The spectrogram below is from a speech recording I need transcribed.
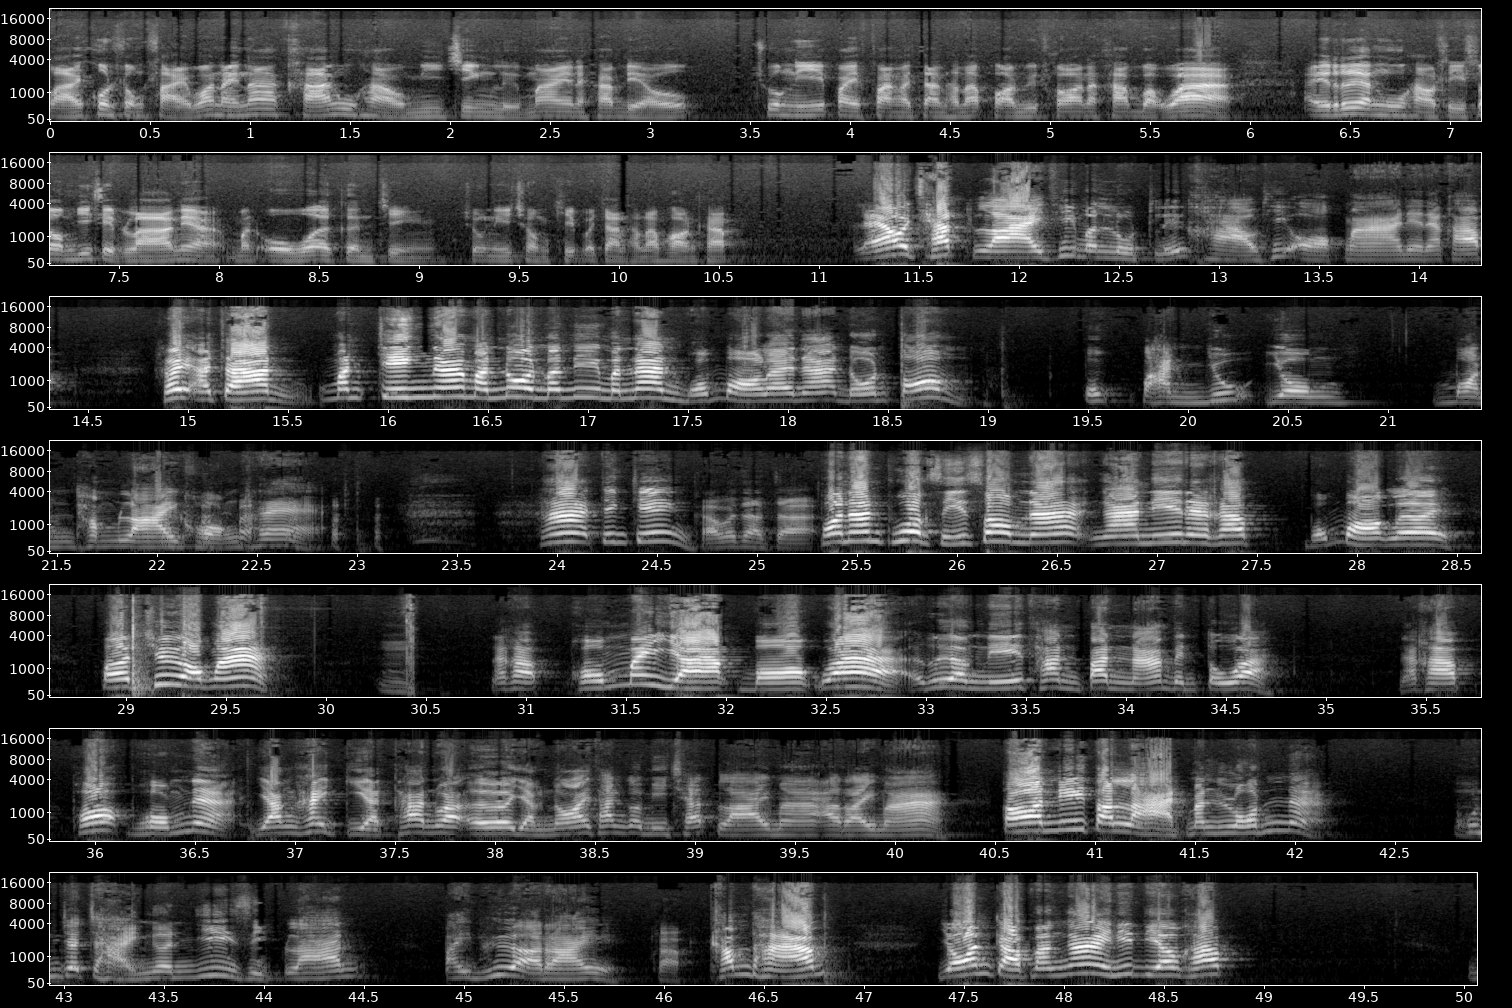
หลายคนสงสัยว่าในหน้าค้างูเห่ามีจริงหรือไม่นะครับ เดี๋ยวช่วงนี้ไปฟังอาจารย์ธนพรวิเคราะห์นะครับ บอกว่าไอ้เรื่องงูเห่าสีส้ม 20 ล้านเนี่ยมันโอเวอร์เกินจริง ช่วงนี้ชมคลิปอาจารย์ธนพรครับ แล้วแชทไลน์ที่มันหลุดหรือข่าวที่ออกมาเนี่ยนะครับเฮ้ยอาจารย์มันจริงนะมันโน่นมันนี่มันนั่น ผมบอกเลยนะ โดนต้มปลุกปั่นยุยงบ่อนทำลายของแท้ฮะจริง ๆ ครับอาจารย์จะเพราะนั้นพวกสีส้มนะ งานนี้นะครับ ผมบอกเลย เปิดชื่อออกมา นะครับ ผมไม่อยากบอกว่าเรื่องนี้ท่านปั้นน้ำเป็นตัวนะครับ เพราะผมเนี่ยยังให้เกียรติท่านว่าเอออย่างน้อยท่านก็มีแชทไลน์มาอะไรมา ตอนนี้ตลาดมันล้นน่ะคุณจะจ่ายเงิน 20 ล้านไปเพื่ออะไรครับคำถามย้อนกลับมาง่ายนิดเดียวครับ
